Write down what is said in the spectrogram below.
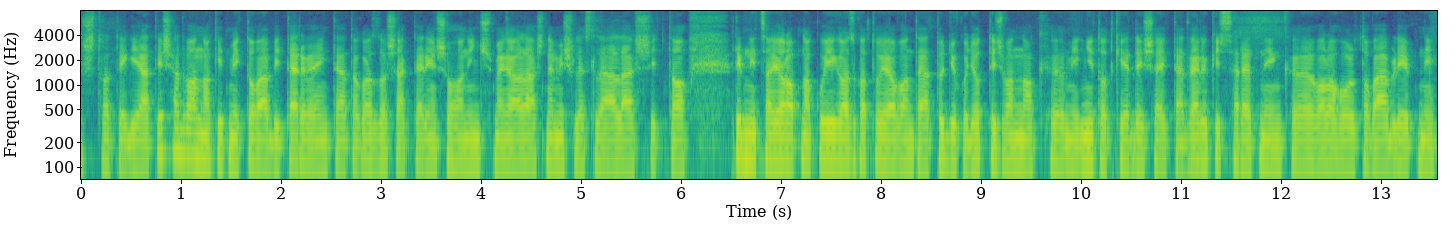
stratégiát, és hát vannak itt még további terveink, tehát a gazdaság terén soha nincs megállás, nem is lesz leállás. Itt a Ribnicai alapnak új igazgatója van, tehát tudjuk, hogy ott is vannak még nyitott kérdéseik, tehát velük is szeretnénk valahol tovább lépni.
